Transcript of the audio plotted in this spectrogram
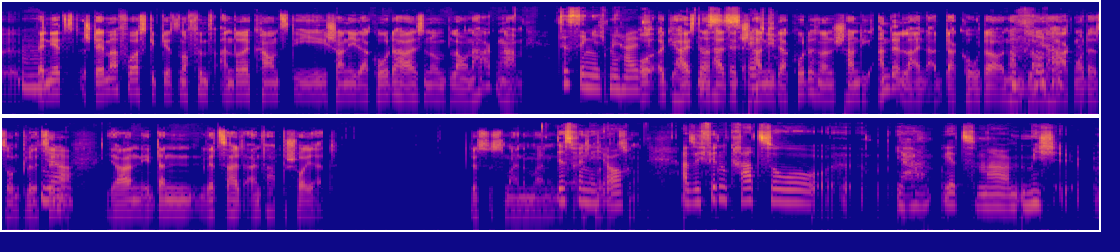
Äh, Mhm. Wenn jetzt, stell mal vor, es gibt jetzt noch fünf andere Accounts, die Shani Dakota heißen und einen blauen Haken haben. Das singe ich mir halt. Oh, äh, die heißen das dann halt nicht Shani Dakota, sondern Shani Underline Dakota und haben blauen Haken oder so ein Blödsinn. ja, Ja, nee, dann wird es halt einfach bescheuert. Das ist meine Meinung. Das da finde ich auch. dazu. also ich finde gerade so, äh, ja, jetzt mal mich, äh,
